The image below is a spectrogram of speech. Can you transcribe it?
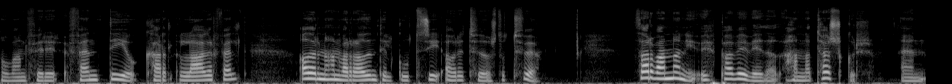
og vann fyrir Fendi og Karl Lagerfeld áður en hann var ráðin til Gucci árið 2002. Þar vann hann í upphafi við að hanna töskur en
